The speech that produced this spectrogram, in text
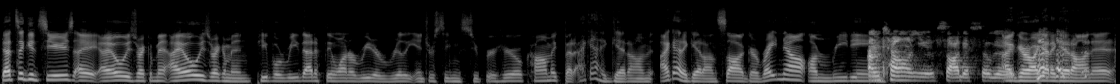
that's a good series. I, I always recommend I always recommend people read that if they want to read a really interesting superhero comic. But I gotta get on I gotta get on Saga right now. I'm reading. I'm telling you, Saga's so good. I girl, I gotta get on it.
